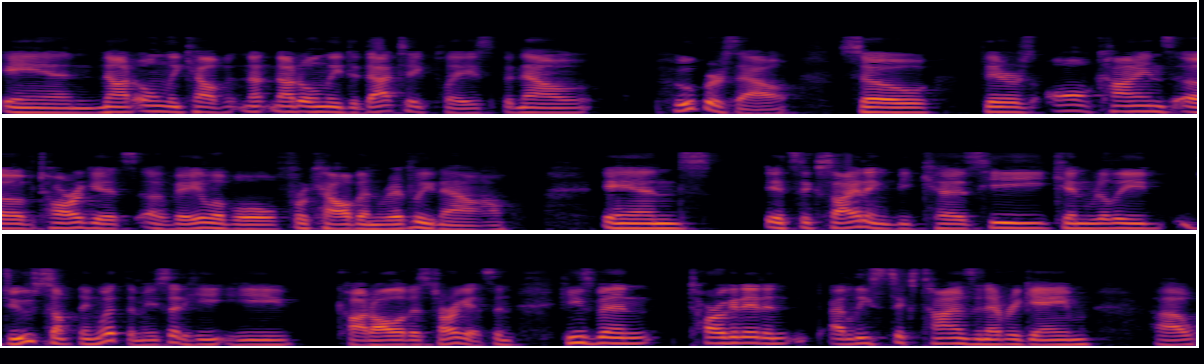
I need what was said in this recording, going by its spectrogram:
And not only Calvin, not, not only did that take place, but now Hooper's out. So there's all kinds of targets available for Calvin Ridley now. And it's exciting because he can really do something with them. He said he, he caught all of his targets and he's been targeted in at least six times in every game. Uh,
